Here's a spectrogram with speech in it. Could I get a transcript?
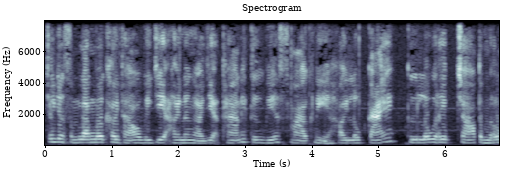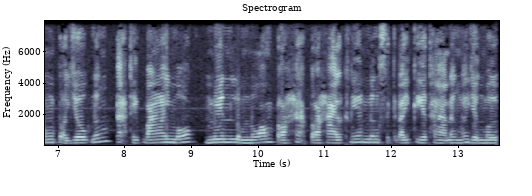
អញ្ចឹងយើងសម្លឹងមើលឃើញថាវិយៈហើយនឹងយៈថានេះគឺវាស្មើគ្នាហើយលោកកែគឺលោករៀបចំតម្រង់ប្រយោគនឹងអធិប្បាយមកមានលំនាំប្រហាក់ប្រហែលគ្នានឹងសេចក្តីគាថានឹងណាយើងមើល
